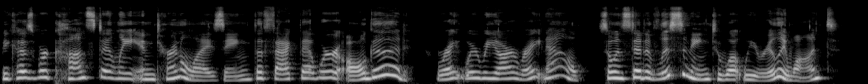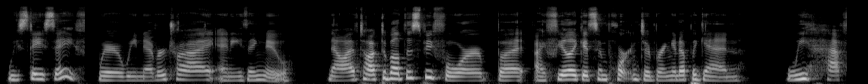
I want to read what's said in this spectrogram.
because we're constantly internalizing the fact that we're all good right where we are right now. So instead of listening to what we really want, we stay safe, where we never try anything new. Now, I've talked about this before, but I feel like it's important to bring it up again. We have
